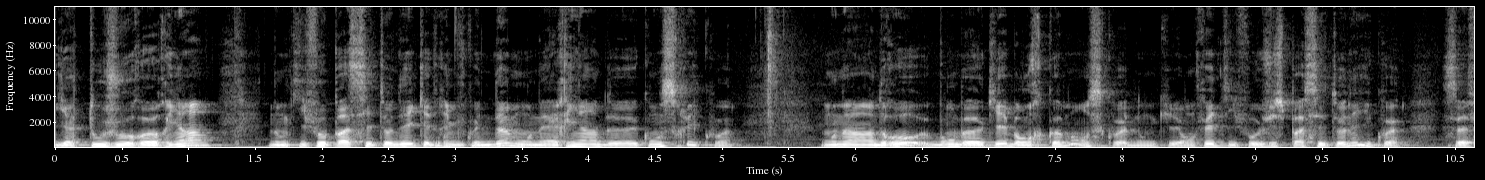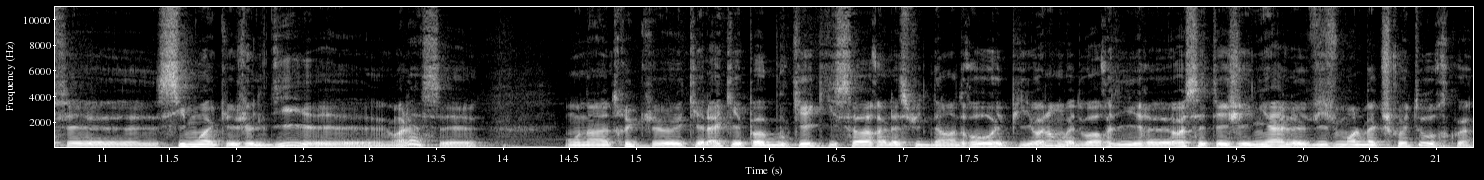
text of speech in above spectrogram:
Il y a toujours rien. Donc, il faut pas s'étonner qu'à Dream Queendom, on n'ait rien de construit, quoi on a un draw, bon bah ok, bah on recommence quoi. Donc euh, en fait, il faut juste pas s'étonner quoi. Ça fait euh, six mois que je le dis et voilà, c'est. On a un truc euh, qui est là, qui est pas booké, qui sort à la suite d'un draw, et puis voilà, on va devoir dire oh c'était génial, vivement le match retour quoi.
